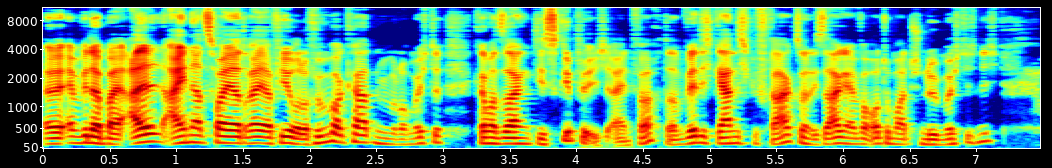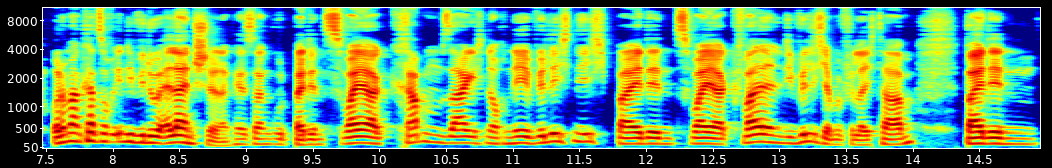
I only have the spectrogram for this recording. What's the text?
äh, entweder bei allen Einer, Zweier, Dreier, Vierer oder Fünfer Karten, wie man noch möchte, kann man sagen, die skippe ich einfach. Dann werde ich gar nicht gefragt, sondern ich sage einfach automatisch, nö, möchte ich nicht. Oder man kann es auch individuell einstellen. Dann kann ich sagen, gut, bei den Zweier Krabben sage ich noch, nee, will ich nicht. Bei den Zweier Quallen, die will ich aber vielleicht haben. Bei den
